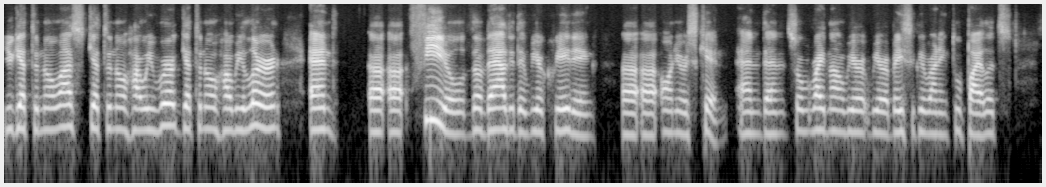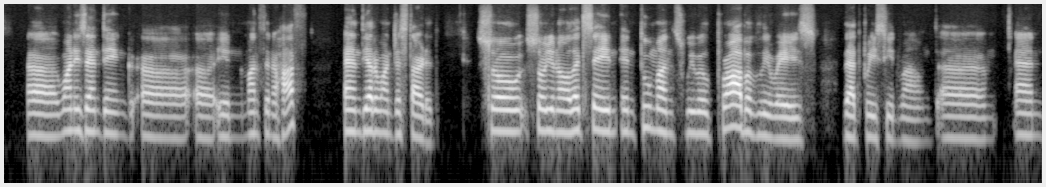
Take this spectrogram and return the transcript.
you get to know us get to know how we work get to know how we learn and feel the value that we are creating uh, uh, on your skin. And then, so right now we are we are basically running two pilots. Uh, one is ending in a month and a half, and the other one just started. So so you know, let's say in, in two months we will probably raise that pre-seed round. Um, and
